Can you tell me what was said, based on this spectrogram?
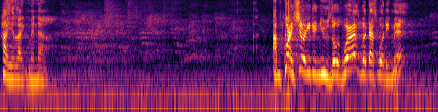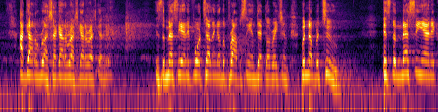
How you like me now? I'm quite sure he didn't use those words, but that's what he meant. I gotta rush, I gotta rush, I gotta rush, I gotta rush. It's the messianic foretelling of the prophecy and declaration. But number two, it's the messianic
